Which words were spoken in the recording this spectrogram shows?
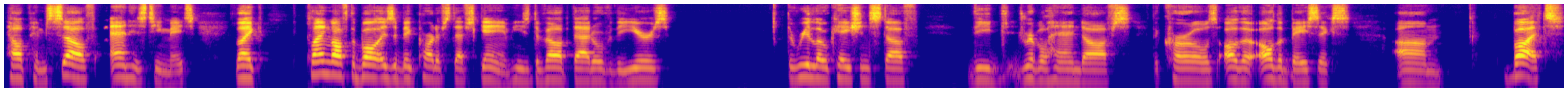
help himself and his teammates. Like playing off the ball is a big part of Steph's game. He's developed that over the years. The relocation stuff, the dribble handoffs, the curls, all the all the basics. Um, but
